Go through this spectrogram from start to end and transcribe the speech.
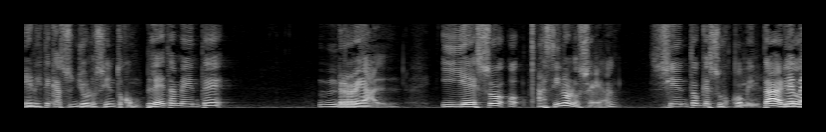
En este caso yo lo siento completamente real. Y eso, así no lo sean, siento que sus comentarios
